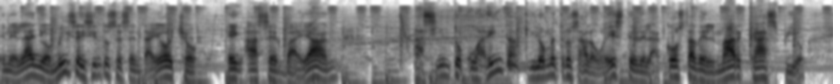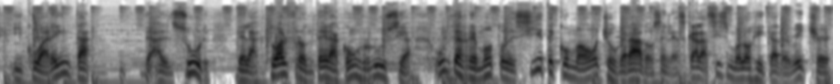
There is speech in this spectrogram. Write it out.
en el año 1668, en Azerbaiyán, a 140 kilómetros al oeste de la costa del mar Caspio y 40 al sur de la actual frontera con Rusia, un terremoto de 7,8 grados en la escala sismológica de Richter,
